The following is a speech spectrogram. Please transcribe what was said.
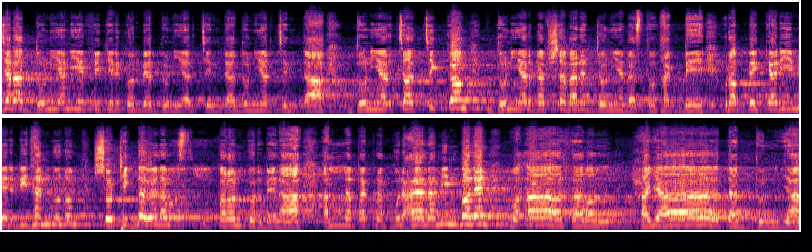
যারা দুনিয়া নিয়ে ফিকির করবে, দুনিয়ার চিন্তা দুনিয়ার চিন্তা, দুনিয়ার চাচ্চিক্যম দুনিয়ার ব্যবসা বাণিজ্য নিয়ে ব্যস্ত থাকবে। রব্বে কারিমের বিধানগুলো সঠিকভাবে পালন করবে না। আল্লাহ পাক রব্বুল আলামিন বলেন, ওয়া হায়াতাদ দুনিয়া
